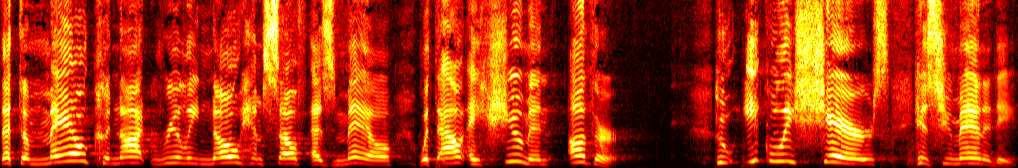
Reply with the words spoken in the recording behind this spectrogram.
that the male could not really know himself as male without a human other who equally shares his humanity,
